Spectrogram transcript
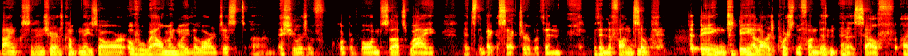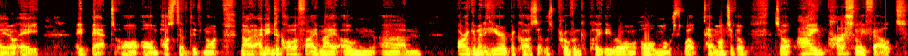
banks and insurance companies are overwhelmingly the largest um, issuers of corporate bonds. So that's why it's the biggest sector within within the fund. So mm. Being just being a large portion of the fund isn't in itself, uh, you know, a a bet on, on positivity if not. Now I need to qualify my own um, argument here because it was proven completely wrong almost well 10 months ago. So I personally felt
